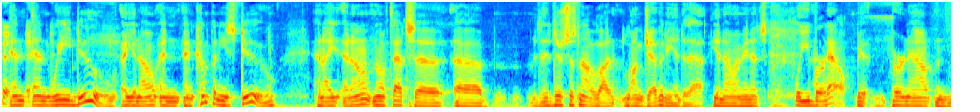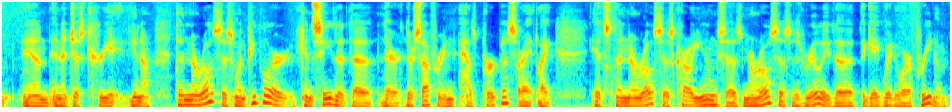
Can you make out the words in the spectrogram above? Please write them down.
and and we do, you know, and and companies do, and I and I don't know if that's a, uh there's just not a lot of longevity into that, you know. I mean, it's Well, you burn out. burn out, and and and it just create you know the neurosis when people are can see that the their their suffering has purpose right like it's the neurosis. Carl jung says neurosis is really the the gateway to our freedom.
